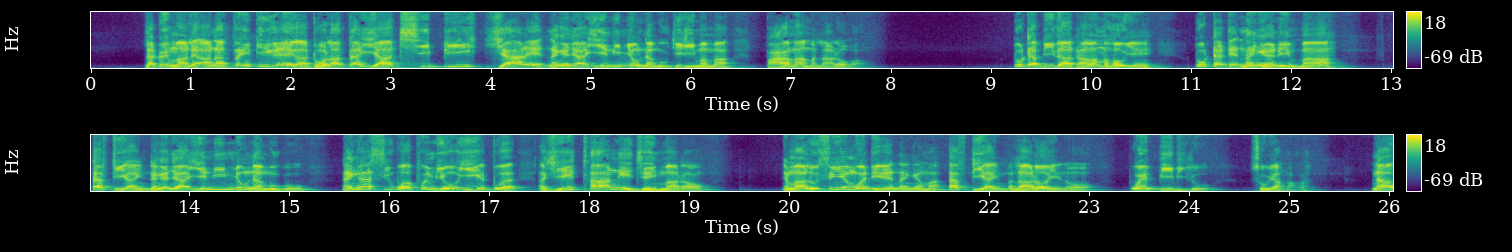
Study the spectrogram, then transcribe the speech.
။လက်တွေမှာလည်းအာနာသိမ့်ပြီးကြတဲ့ကဒေါ်လာတန်းရာချီပြီးရတဲ့နိုင်ငံခြားယင်းနှိမ့်မြုံနှံမှုကြီးကြီးမားမားဘာမှမလာတော့ပါဘူး။တိုးတက်ပြီးသားဒါမှမဟုတ်ရင်တိုးတက်တဲ့နိုင်ငံတွေမှာ FDI နိုင်ငံခြားယင်းနှီးမြုပ်နှံမှုကိုနိုင်ငံစီးပွားဖွံ့ဖြိုးရေးအတွက်အရေးထားနေချိန်မှာတောင် မြန်မာလိုစင်းရဲမွဲတည်တဲ့နိုင်ငံမှာ FDI မလာတော့ရင်တော့ပွဲပြီးပြီလို့ဆိုရမှာပါ။ Now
